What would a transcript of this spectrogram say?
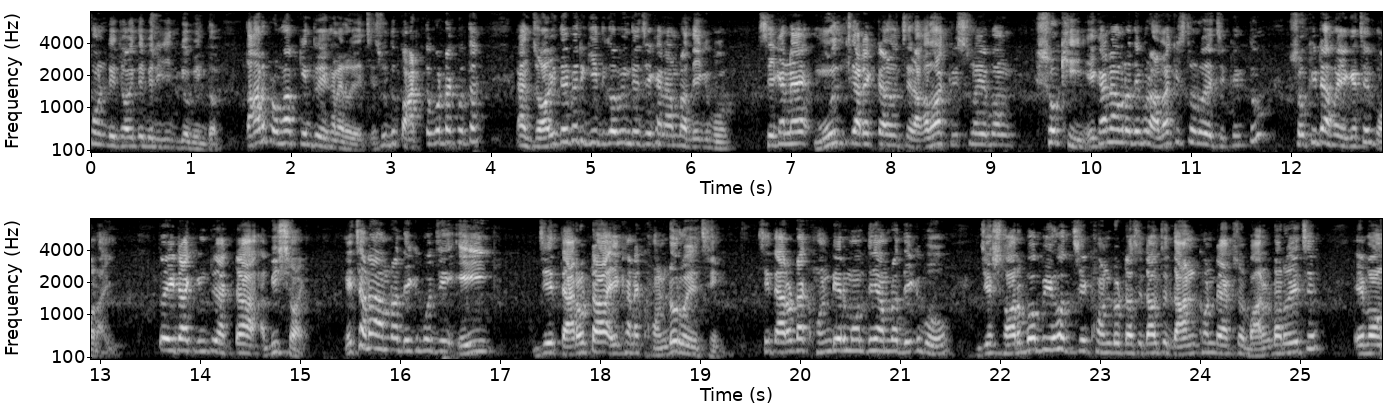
খণ্ডে জয়দেবের গীত গোবিন্দ, তার প্রভাব কিন্তু এখানে রয়েছে। শুধু পার্থক্যটা কোথায়? না জয়দেবের গীত গোবিন্দে যেখানে আমরা দেখব, সেখানে মূল ক্যারেক্টার হচ্ছে রাধা কৃষ্ণ এবং সখী। এখানে আমরা দেখব রাধাকৃষ্ণ রয়েছে, কিন্তু সখীটা হয়ে গেছে বড়াই। তো এটা কিন্তু একটা বিষয়। এছাড়া আমরা দেখব যে এই যে তেরোটা এখানে খণ্ড রয়েছে, সেই তেরোটা খণ্ডের মধ্যে আমরা দেখব যে সর্ববৃহৎ যে খণ্ডটা, সেটা হচ্ছে দান খণ্ড একশো বারোটা রয়েছে। এবং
